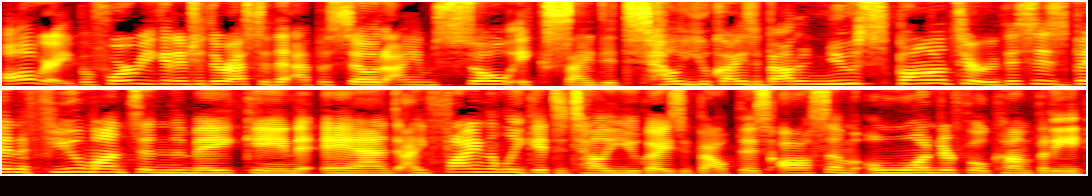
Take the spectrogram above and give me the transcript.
All right, before we get into the rest of the episode, I am so excited to tell you guys about a new sponsor. This has been a few months in the making, and I finally get to tell you guys about this awesome, wonderful company,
